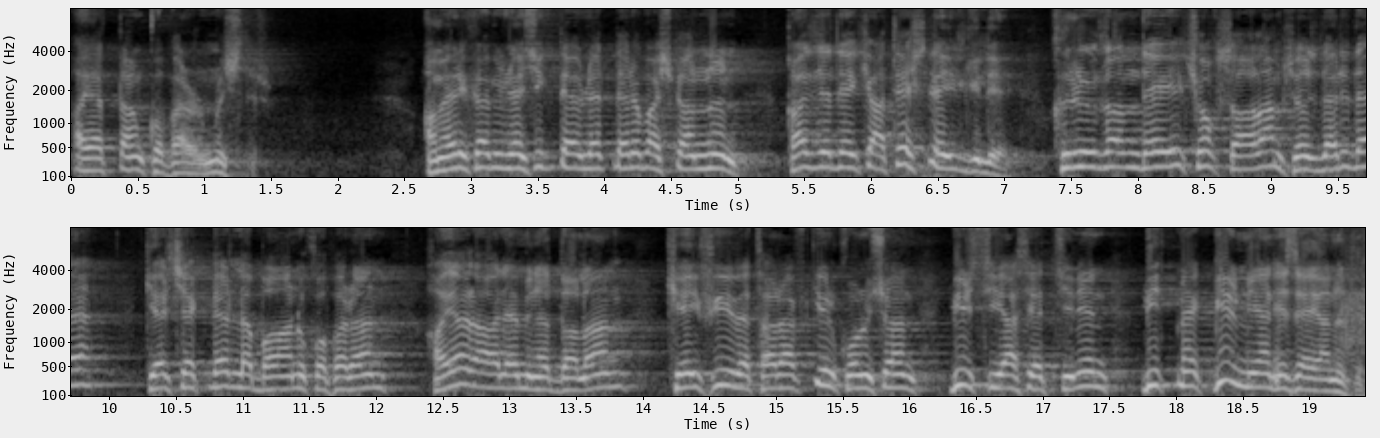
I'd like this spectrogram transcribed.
hayattan koparılmıştır. Amerika Birleşik Devletleri Başkanı'nın Gazze'deki ateşle ilgili kırılgan değil çok sağlam sözleri de gerçeklerle bağını koparan, hayal alemine dalan, keyfi ve tarafgir konuşan bir siyasetçinin bitmek bilmeyen hezeyanıdır.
